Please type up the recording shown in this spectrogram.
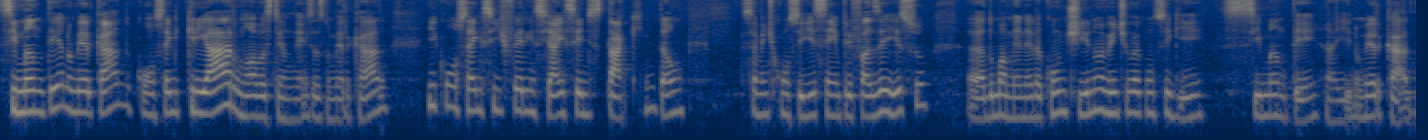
se manter no mercado, consegue criar novas tendências no mercado e consegue se diferenciar e ser destaque. Então, se a gente conseguir sempre fazer isso uh, de uma maneira contínua, a gente vai conseguir se manter aí no mercado.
